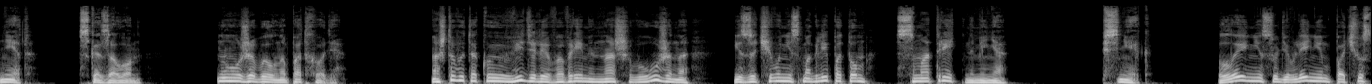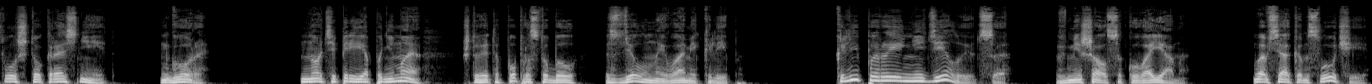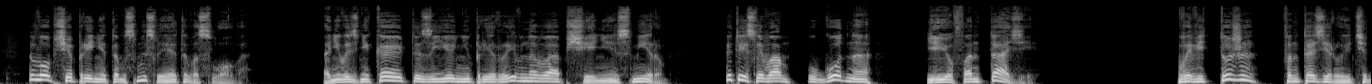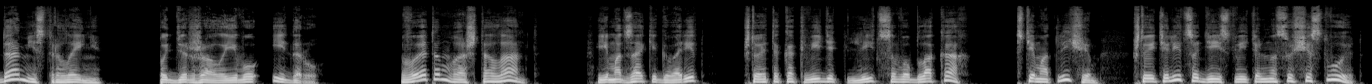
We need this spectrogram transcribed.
«Нет», — сказал он, — «но уже был на подходе». «А что вы такое увидели во время нашего ужина, из-за чего не смогли потом смотреть на меня?» «Снег». Лэйни с удивлением почувствовал, что краснеет. «Горы». «Но теперь я понимаю, что это попросту был сделанный вами клип». «Клипоры не делаются», — вмешался Куваяма. «Во всяком случае, в общепринятом смысле этого слова. Они возникают из ее непрерывного общения с миром. Это, если вам угодно, ее фантазии». «Вы ведь тоже фантазируете, да, мистер Лейни?» — поддержала его Идору. «В этом ваш талант. Ямадзаки говорит, что это как видеть лица в облаках с тем отличием, что эти лица действительно существуют.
